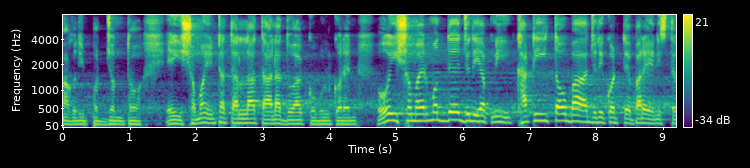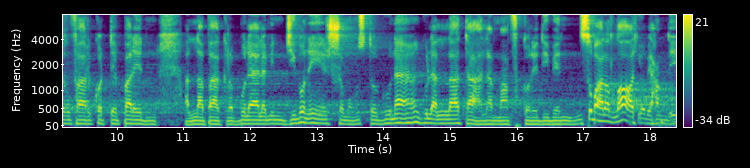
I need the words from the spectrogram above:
মাগরিব পর্যন্ত, এই সময়টাতে আল্লাহ তালা দোয়া কবুল করেন। ওই সময়ের মধ্যে যদি আপনি খাঁটি তওবা যদি করতে পারেন, ইস্তেগফার করতে পারেন, আল্লাহ পাক রব্বুল আলমিন জীবনের সমস্ত গুণাগুলো আল্লাহ তালা মাফ করে দিবেন। সুবাহ আল্লাহ হামদি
